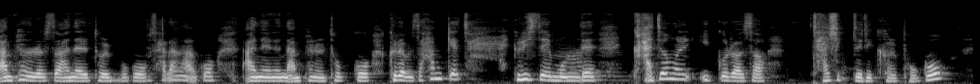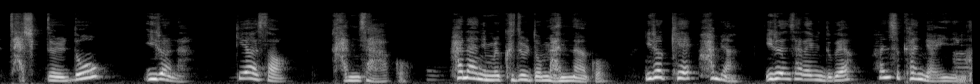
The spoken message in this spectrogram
남편으로서 아내를 돌보고 사랑하고 아내는 남편을 돕고 그러면서 함께 잘 그리스도의 몸된 가정을 이끌어서 자식들이 그걸 보고 자식들도 일어나 깨어서 감사하고 하나님을 그들도 만나고 이렇게 하면 이런 사람이 누구야? 한숙한 여인인 거.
